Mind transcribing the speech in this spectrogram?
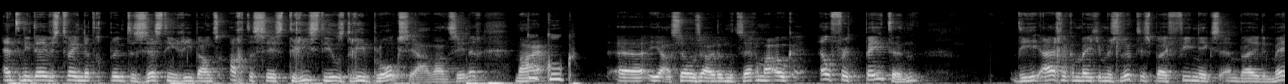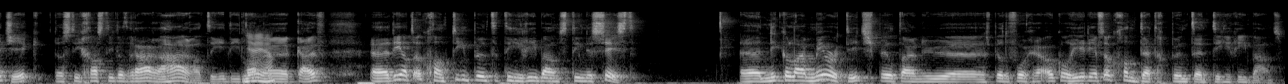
Anthony Davis, 32 punten, 16 rebounds, 8 assists, 3 steals, 3 blocks. Ja, waanzinnig. Maar koek, koek. eh, ja, zo zou je dat moeten zeggen. Maar ook Alfred Payton, die eigenlijk een beetje mislukt is bij Phoenix en bij de Magic. Dat is die gast die dat rare haar had, die, die lange ja. kuif. Eh, die had ook gewoon 10 punten, 10 rebounds, 10 assists. Eh Nikolai Mirotic speelt daar nu, eh, speelde vorig jaar ook al hier. Die heeft ook gewoon 30 punten en 10 rebounds.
